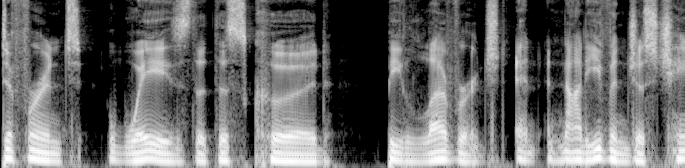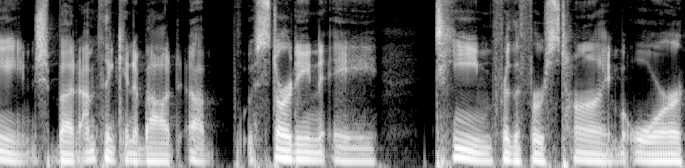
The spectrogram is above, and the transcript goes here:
different ways that this could be leveraged and, not even just change, but I'm thinking about uh, starting a team for the first time or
